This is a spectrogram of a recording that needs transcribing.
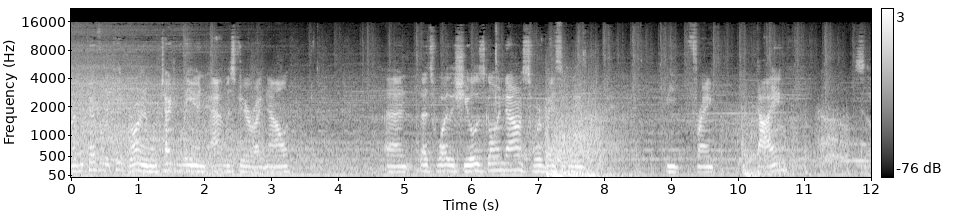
Uh, be careful to keep running. We're technically in atmosphere right now and that's why the shield is going down. So we're basically, be frank, dying. So,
